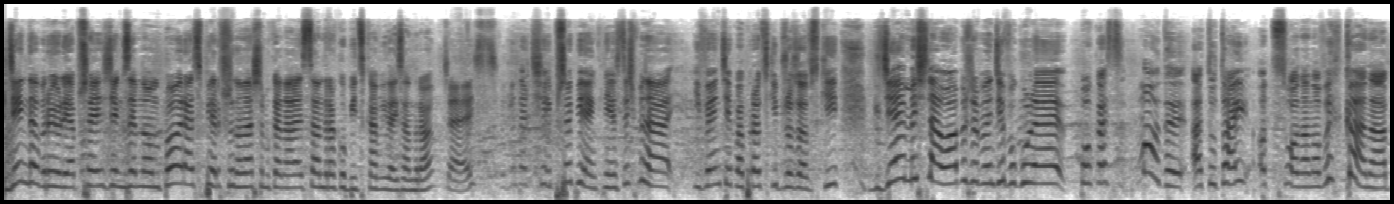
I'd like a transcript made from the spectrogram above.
Dzień dobry, Julia Przejeździek ze mną po raz pierwszy na naszym kanale Sandra Kubicka. Witaj, Sandra. Cześć. Wyglądasz dzisiaj przepięknie. Jesteśmy na evencie Paprocki-Brzozowski, gdzie myślałam, że będzie w ogóle pokaz mody, a tutaj odsłona nowych kanap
